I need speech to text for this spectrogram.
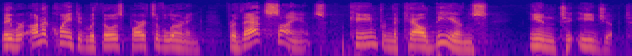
they were unacquainted with those parts of learning, for that science came from the Chaldeans into Egypt.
